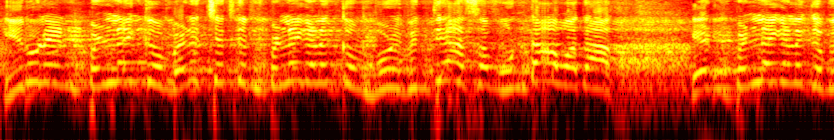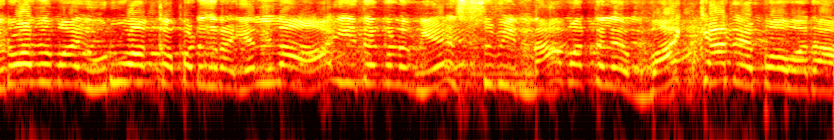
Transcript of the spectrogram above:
இருளின் பிள்ளைக்கும் வெளிச்சத்தின் பிள்ளைகளுக்கும் வித்தியாசம் உண்டாவதாக என் பிள்ளைகளுக்கு விரோதமாய் உருவாக்கப்படுகிற எல்லா ஆயுதங்களும் இயேசுவின் நாமத்தில் வாய்க்காதே போவதா?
